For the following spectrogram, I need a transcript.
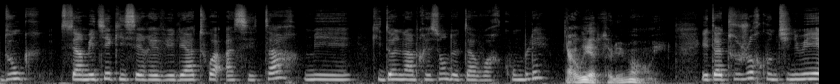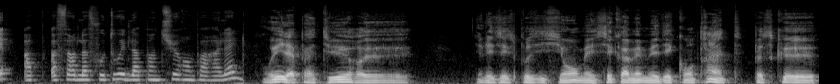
Donc c'est un métier qui s'est révélé à toi assez tard, mais qui donne l'impression de t'avoir comblé. Ah oui, absolument, oui. Et t'as toujours continué à, à faire de la photo et de la peinture en parallèle? Oui, la peinture, euh, les expositions, mais c'est quand même des contraintes, parce que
